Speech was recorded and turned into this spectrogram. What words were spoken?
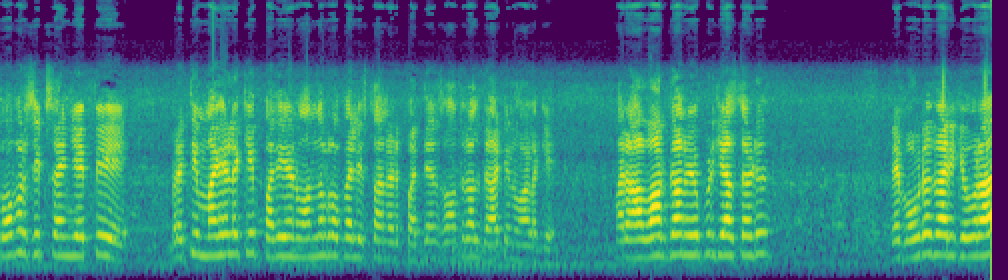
సూపర్ సిక్స్ అని చెప్పి ప్రతి మహిళకి పదిహేను వందల రూపాయలు ఇస్తాడు పద్దెనిమిది సంవత్సరాలు దాటిన వాళ్ళకి. మరి ఆ వాగ్దానం ఎప్పుడు చేస్తాడు? రేపు ఒకటో తారీఖు ఇవ్వరా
